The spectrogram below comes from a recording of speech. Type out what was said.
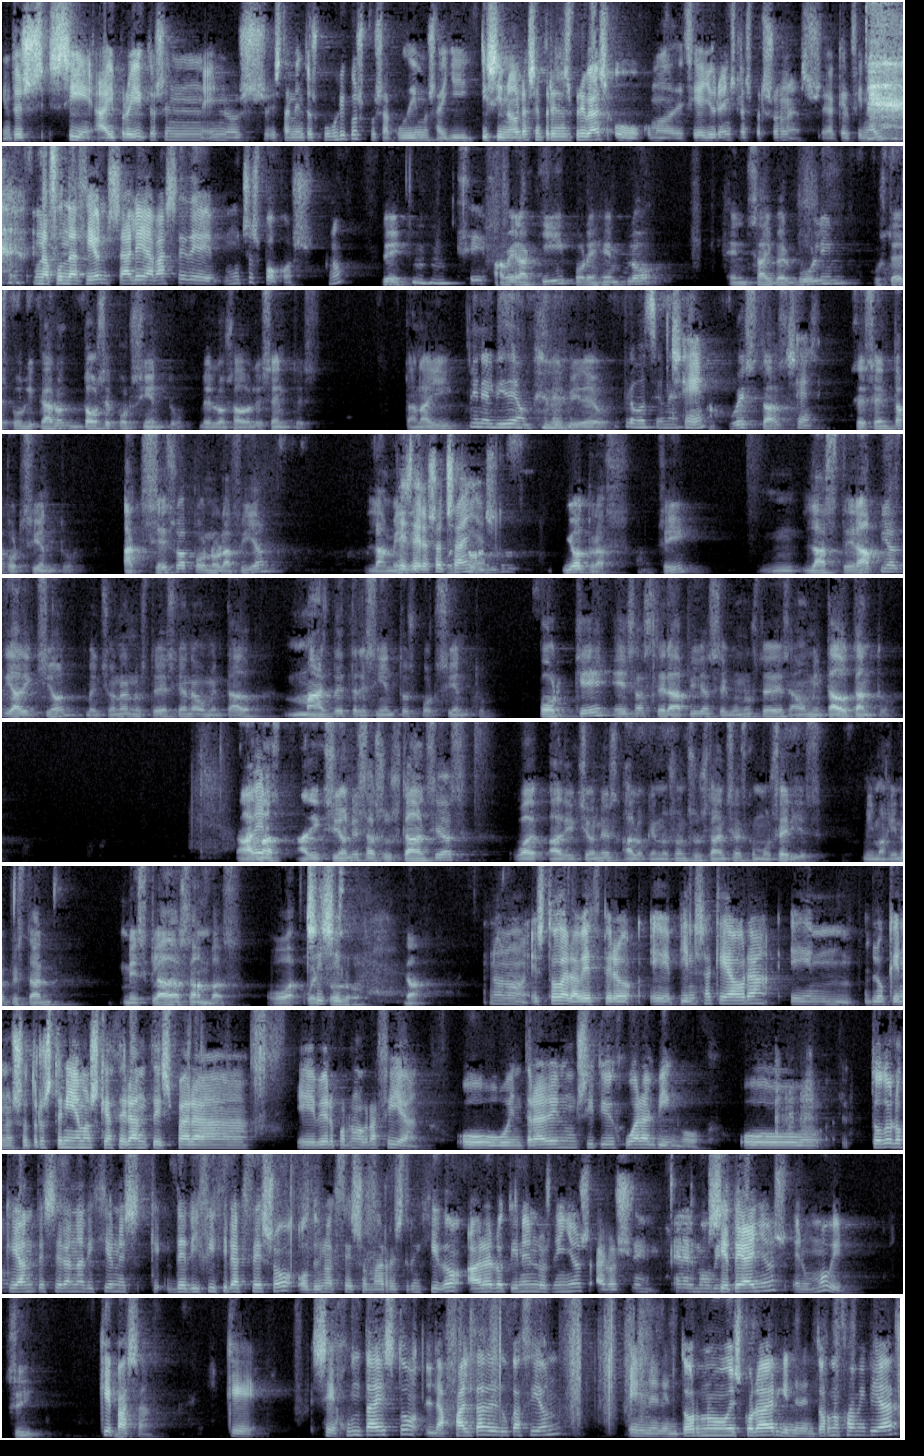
Entonces, sí, hay proyectos en, los estamentos públicos, pues acudimos allí. Y si no, las empresas privadas o, como decía Llorens, las personas. O sea que al final una fundación sale a base de muchos pocos, ¿no? Sí. sí. A ver, aquí, por ejemplo, en cyberbullying ustedes publicaron 12% de los adolescentes. Están ahí. En el video. En el video. Promocional. Sí. Apuestas, 60%. Acceso a pornografía, la media. Desde los 8 años. Y otras, ¿sí? Las terapias de adicción, mencionan ustedes que han aumentado más de 300%. ¿Por qué esas terapias, según ustedes, han aumentado tanto? Además, adicciones a sustancias o adicciones a lo que no son sustancias como series. Me imagino que están mezcladas ambas. O, sí, sí. No, no, es todo a la vez, pero eh, piensa que ahora em, lo que nosotros teníamos que hacer antes para eh, ver pornografía o entrar en un sitio y jugar al bingo o todo lo que antes eran adicciones de difícil acceso o de un acceso más restringido, ahora lo tienen los niños a los siete años en un móvil. Sí. ¿Qué pasa? Que se junta esto, la falta de educación en el entorno escolar y en el entorno familiar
